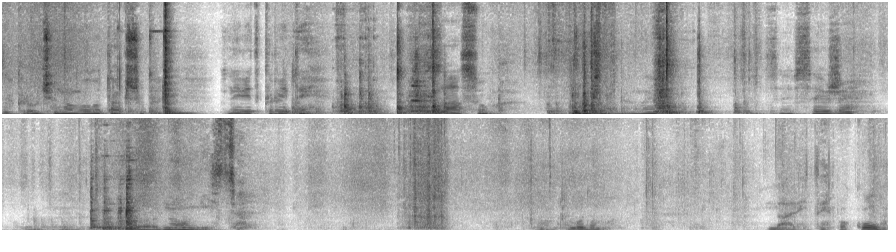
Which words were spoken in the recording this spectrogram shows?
Закручено було так, щоб не відкрити засув. Але це все вже до одного місця. Добре, будемо далі йти по колу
